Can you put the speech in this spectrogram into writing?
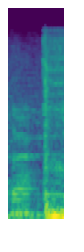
Bye.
